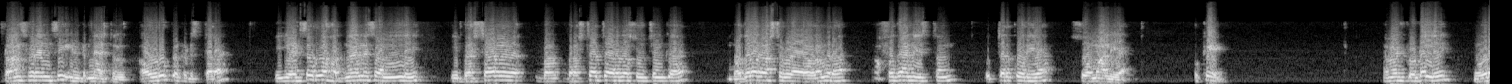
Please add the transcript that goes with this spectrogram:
ಟ್ರಾನ್ಸ್ಪರೆನ್ಸಿ ಇಂಟರ್ನ್ಯಾಷನಲ್ ಅವರು ಪ್ರಕಟಿಸ್ತಾರ. ಈಗ ಎರಡ್ ಸಾವಿರದ ಹದಿನಾರನೇ ಸಾಲಿನಲ್ಲಿ ಈ ಭ್ರಷ್ಟಾಚಾರ ಭ್ರಷ್ಟಾಚಾರದ ಸೂಚ್ಯಂಕ ಮೊದಲ ರಾಷ್ಟ್ರಗಳು ಯಾವ್ದಂದ್ರ ಅಫ್ಘಾನಿಸ್ತಾನ್, ಉತ್ತರ ಕೊರಿಯಾ ಸೋಮಾಲಿಯಾ. ಓಕೆ ಆಮೇಲೆ ಟೋಟಲಿ ನೂರ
